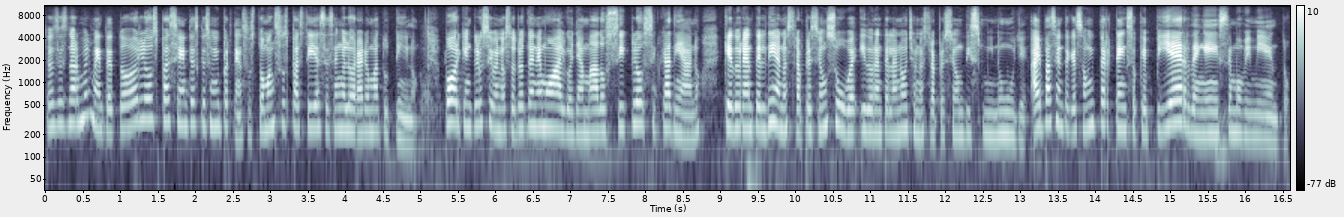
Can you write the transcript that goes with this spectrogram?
Entonces, normalmente todos los pacientes que son hipertensos toman sus pastillas es en el horario matutino, porque inclusive nosotros tenemos algo llamado ciclo circadiano, que durante el día nuestra presión sube y durante la noche nuestra presión disminuye. Hay pacientes que son hipertensos que pierden ese movimiento.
